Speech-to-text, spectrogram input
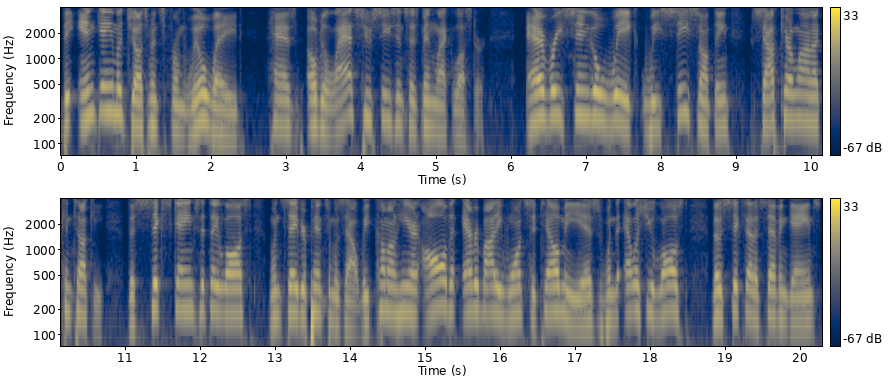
The in-game adjustments from Will Wade has over the last two seasons has been lackluster. Every single week we see something South Carolina, Kentucky the six games that they lost when Xavier Pinson was out. We come on here, and all that everybody wants to tell me is when the LSU lost those six out of seven games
